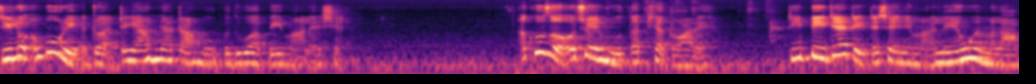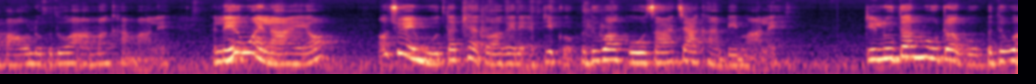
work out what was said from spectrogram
ဒီလိုအမှုတွေအတွက်တရားမျှတမှုဘယ်သူကပေးမှာလဲရှင့်အခုဆိုအုပ်ချုပ်မှုတက်ဖြတ်သွားတယ်ဒီပေတက်တွေတစ်ချိန်ချင်းမှာအလင်းဝင်မလာပါဘူးလို့ဘယ်သူကအာမခံပါလဲအလင်းဝင်လာရင်ရောအုတ်ချွေမှုတက်ဖြတ်သွားခဲ့တဲ့အပြစ်ကိုဘယ်သူကကိုစားကြခံပေးမှာလဲဒီလူသက်မှုအတွက်ကိုဘယ်သူက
